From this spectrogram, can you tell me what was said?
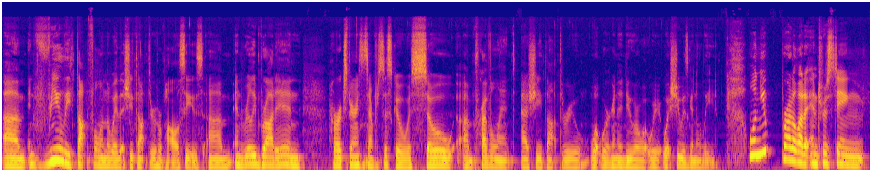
Um, and really thoughtful in the way that she thought through her policies um, and really brought in her experience in San Francisco was so um, prevalent as she thought through what we're going to do or what we, what she was going to lead. Well, and you brought a lot of interesting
